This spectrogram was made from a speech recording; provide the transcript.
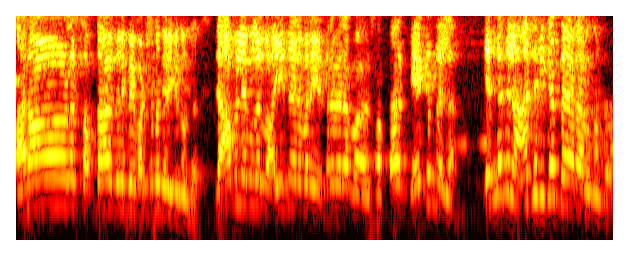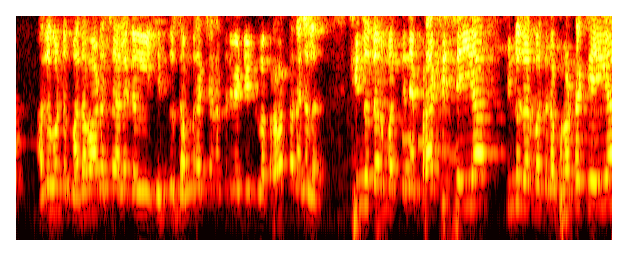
ധാരാളം സപ്താഹങ്ങളിൽ പോയി ഭക്ഷണം കഴിക്കുന്നുണ്ട്. രാവിലെ മുതൽ വൈകുന്നേരം വരെ എത്ര പേരെ സപ്താഹം കേൾക്കുന്നില്ല. എന്തെങ്കിലും ആചരിക്കാൻ തയ്യാറാകുന്നുണ്ടോ? അതുകൊണ്ട് മതപാഠശാലകളിൽ ഹിന്ദു സംരക്ഷണത്തിന് വേണ്ടിയിട്ടുള്ള പ്രവർത്തനങ്ങൾ ഹിന്ദു ധർമ്മത്തിനെ പ്രാക്ടീസ് ചെയ്യുക ഹിന്ദു ധർമ്മത്തിനെ പ്രൊട്ടക്ട് ചെയ്യുക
